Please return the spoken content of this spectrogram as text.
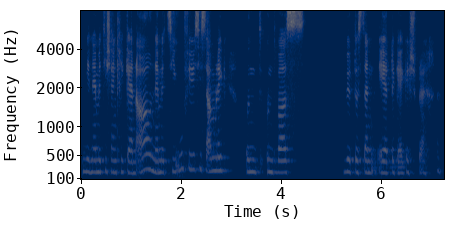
wir nehmen die Schenkung gerne an und nehmen sie auf in unsere Sammlung und, und was würde das dann eher dagegen sprechen?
